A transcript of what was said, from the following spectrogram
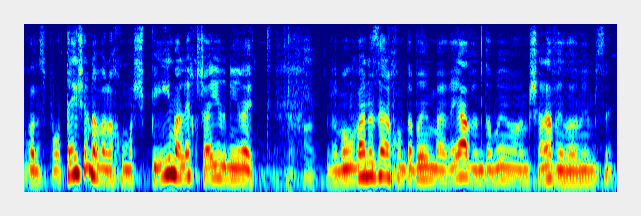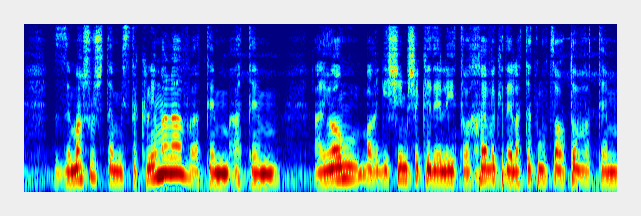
transportation אבל אנחנו משפיעים על איך שהעיר נראית. נכון. ובמובן הזה אנחנו מדברים עם העירייה ומדברים עם הממשלה ומדברים עם זה. זה משהו שאתם מסתכלים עליו ואתם אתם היום מרגישים שכדי להתרחב וכדי לתת מוצר טוב אתם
